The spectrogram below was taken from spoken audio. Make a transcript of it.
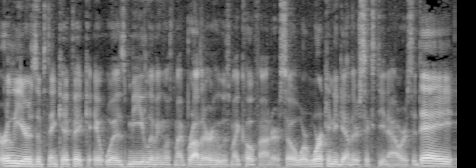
early years of Thinkific, it was me living with my brother, who was my co-founder. So we're working together 16 hours a day.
